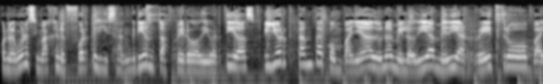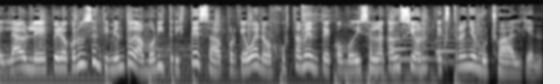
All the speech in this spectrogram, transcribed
Con algunas imágenes fuertes y sangrientas pero divertidas, Björk canta acompañada de una melodía media retro, bailable, pero con un sentimiento de amor y tristeza, porque bueno, justamente como dice en la canción, extraña mucho a alguien.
